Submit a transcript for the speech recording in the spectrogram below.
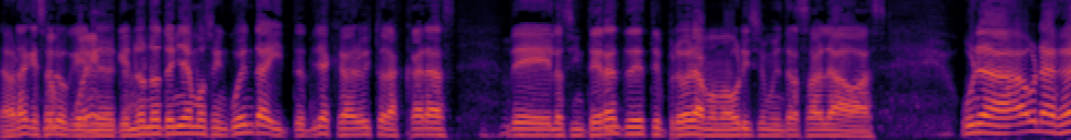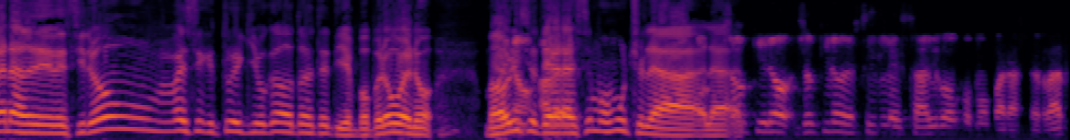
la verdad que es algo que, que, no, no teníamos en cuenta y tendrías que haber visto las caras de los integrantes de este programa, Mauricio, mientras hablabas una, unas ganas de decir, oh, me parece que estuve equivocado todo este tiempo. Pero bueno, Mauricio, te agradecemos mucho la, Yo, quiero, yo quiero decirles algo como para cerrar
